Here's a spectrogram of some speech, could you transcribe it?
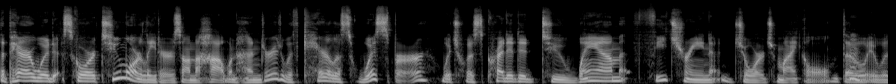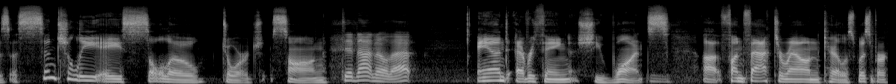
The pair would score two more leaders on the Hot 100 with Careless Whisper, which was credited to Wham featuring George Michael, though hmm. it was essentially a solo George song, Did not know that. and Everything She Wants. Hmm. Uh, fun fact around Careless Whisper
